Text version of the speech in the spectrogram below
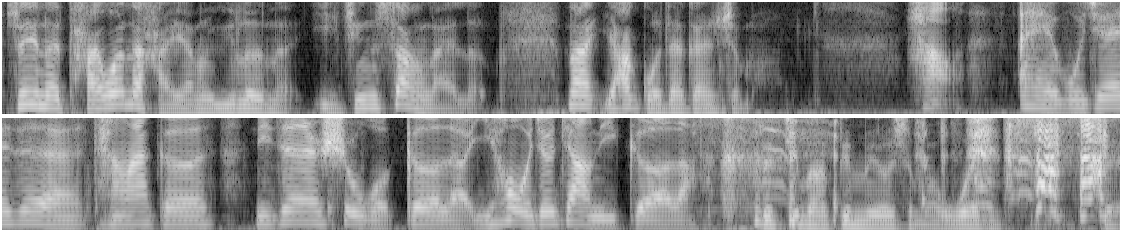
所以呢，台湾的海洋娱乐呢已经上来了。那雅果在干什么？好。哎，我觉得这个唐大哥，你真的是我哥了，以后我就叫你哥了。这基本上并没有什么问题，对，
